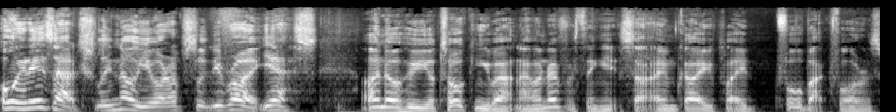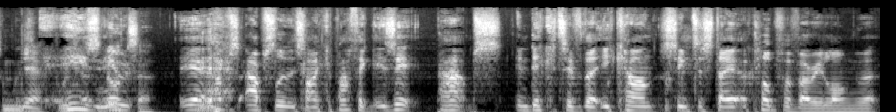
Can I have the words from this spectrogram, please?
Oh, it is actually. No, you are absolutely right. Yes, I know who you're talking about now and everything. It's that um, guy who played fullback for us and was. Yeah. was- He's a nutter. yeah, abs- absolutely psychopathic. Is it perhaps indicative that he can't seem to stay at a club for very long? That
